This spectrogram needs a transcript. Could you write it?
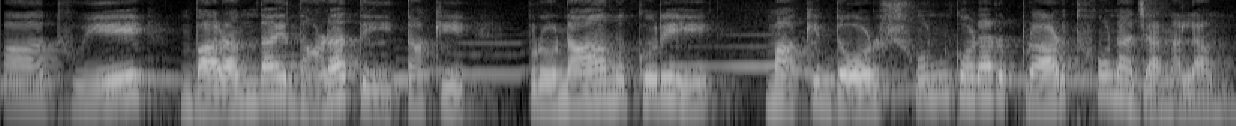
পা ধুয়ে বারান্দায় দাঁড়াতেই তাকে প্রণাম করে মাকে দর্শন করার প্রার্থনা জানালাম।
